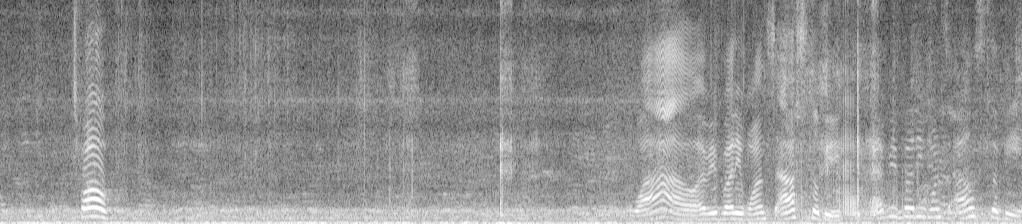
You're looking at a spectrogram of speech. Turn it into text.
Um, 12. Wow, everybody wants Astilbe. Everybody wants Astilbe.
